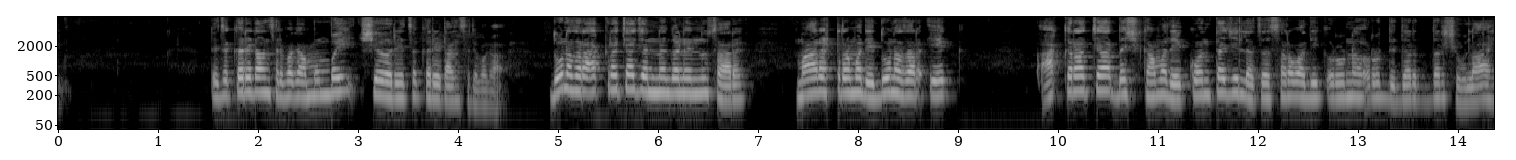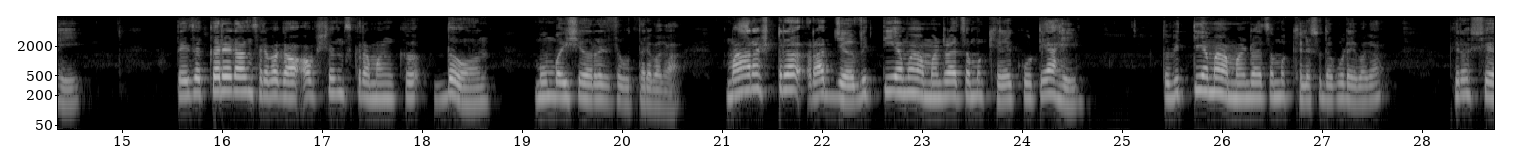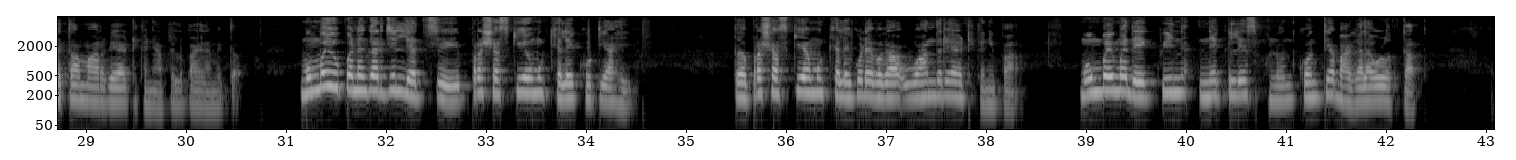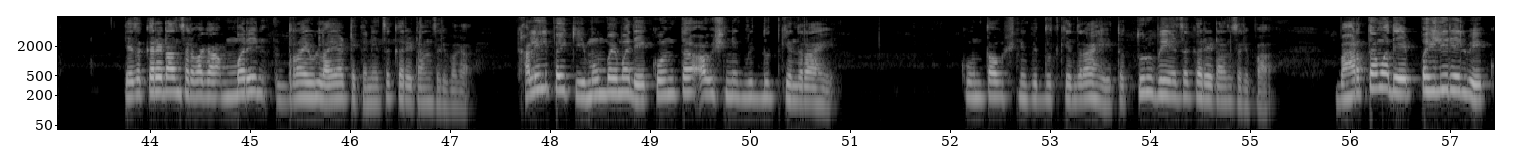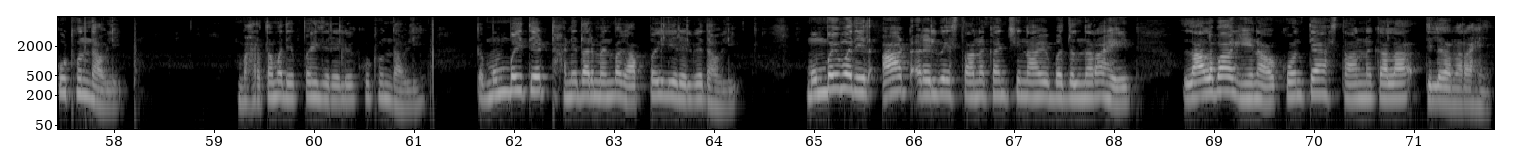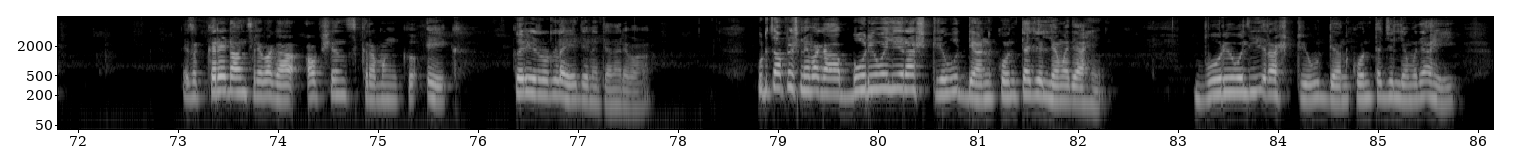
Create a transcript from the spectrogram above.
त्याचं करेक्ट आन्सर बघा. मुंबई शहर याचं करेक्ट आन्सर बघा. दोन हजार अकराच्या जनगणनेनुसार महाराष्ट्रामध्ये दोन हजार एक अकराच्या दशकामध्ये कोणत्या जिल्ह्याचं सर्वाधिक ऋण वृद्धी दर दर्शवला आहे? त्याचं करेक्ट आन्सर बघा. ऑप्शन्स क्रमांक दोन. मुंबई शहर याचं उत्तर बघा. महाराष्ट्र राज्य वित्तीय महामंडळाचं मुख्यालय कोठे आहे? तर वित्तीय महामंडळाचं मुख्यालयसुद्धा कुठं कुठे आहे बघा? फिरोशेता मार्ग या ठिकाणी आपल्याला पाहायला मिळतं. मुंबई उपनगर जिल्ह्याचे प्रशासकीय मुख्यालय कुठे आहे? तर प्रशासकीय मुख्यालय कुठे बघा? वांद्रे या ठिकाणी पहा. मुंबईमध्ये क्वीन नेकलेस म्हणून कोणत्या भागाला ओळखतात? त्याचं करेक्ट आन्सर बघा मरीन ड्राईव्हला या ठिकाणी याचं करेक्ट आन्सर आहे बघा. खालीलपैकी मुंबईमध्ये कोणतं औष्णिक विद्युत केंद्र आहे? कोणता औष्णिक विद्युत केंद्र आहे? तर तुर्भे याचं करेक्ट आन्सर आहे पहा. भारतामध्ये पहिली रेल्वे कुठून धावली? भारतामध्ये पहिली रेल्वे कुठून धावली? तर मुंबई ते ठाणे दरम्यान बघा पहिली रेल्वे धावली. मुंबईमधील आठ रेल्वे स्थानकांची नावे बदलणार आहेत. लालबाग हे नाव कोणत्या स्थानकाला दिलं जाणार आहे? त्याचं करेक्ट आन्सर आहे बघा ऑप्शन्स क्रमांक एक करी रोडला हे देण्यात येणार आहे बघा. पुढचा प्रश्न आहे बघा बोरिवली राष्ट्रीय उद्यान कोणत्या जिल्ह्यामध्ये आहे? बोरिवली राष्ट्रीय उद्यान कोणत्या जिल्ह्यामध्ये आहे?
